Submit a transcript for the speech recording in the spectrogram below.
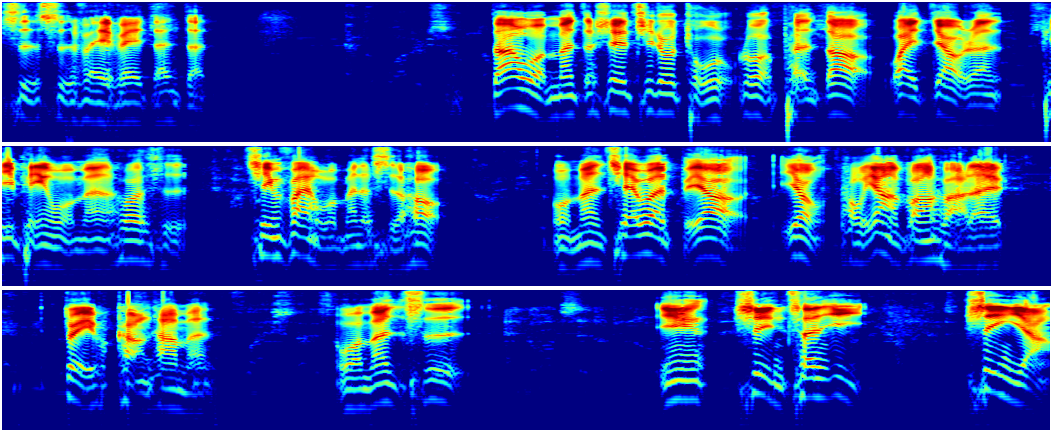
是是非非等等。当我们这些基督徒若碰到外教人批评我们，或是侵犯我们的时候，我们千万不要。用同样的方法来对抗他们。我们是因信称义，信仰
